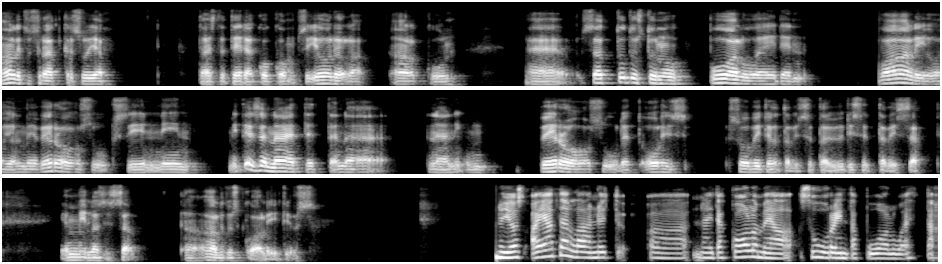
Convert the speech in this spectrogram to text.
hallitusratkaisuja tai sitä tehdään kokoomuksen johdolla alkuun. Sä oot tutustunut puolueiden vaaliohjelmien veroosuuksiin, niin miten sä näet, että nämä, nämä niin kuin veroosuudet olisi soviteltavissa tai yhdistettävissä ja millaisissa hallituskoalitioissa? No jos ajatellaan nyt äh, näitä kolmea suurinta puoluetta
